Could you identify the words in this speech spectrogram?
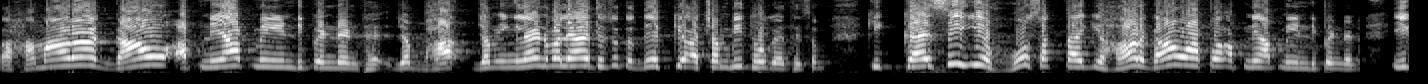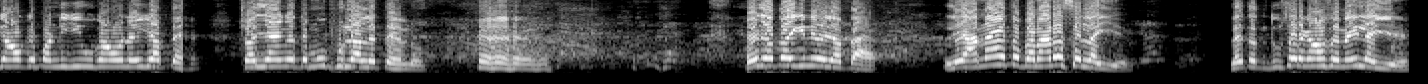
हमारा गाँव अपने आप में इंडिपेंडेंट है। जब जब इंग्लैंड वाले आए थे तो देख के अचंभित हो गए थे सब कि कैसे ये हो सकता है कि हर गाँव आप अपने आप में इंडिपेंडेंट ये गाँव के पंडित जी वो गाँव नहीं जाते हैं। चल जाएँगे तो मुँह फुला लेते हैं लोग। हो जाता है कि नहीं हो जाता है? ले आना है तो बनारस से लाइए। ले तो दूसरे गाँव से नहीं लाइए।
